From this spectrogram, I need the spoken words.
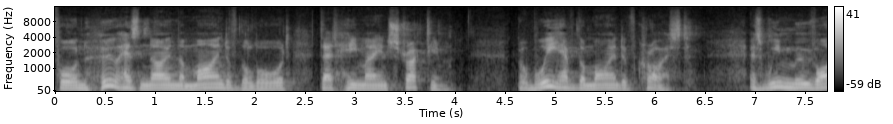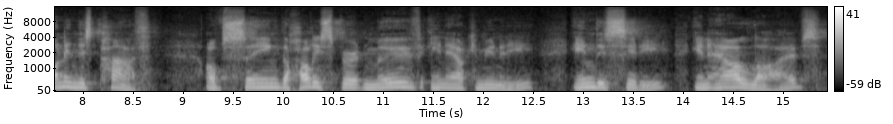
For who has known the mind of the Lord that he may instruct him? But we have the mind of Christ. As we move on in this path of seeing the Holy Spirit move in our community, in this city, in our lives,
